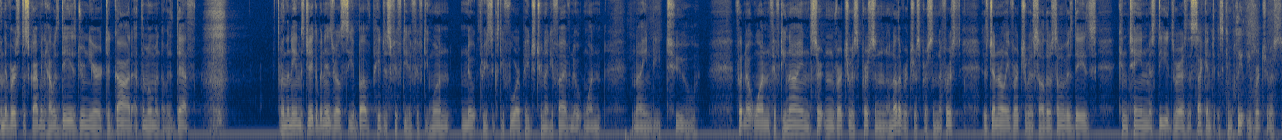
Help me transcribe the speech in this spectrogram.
in the verse describing how his days drew near to God at the moment of his death. And the names Jacob and Israel see above, pages 50 to 51, note 364, page 295, note 192. Footnote 159 Certain virtuous person, another virtuous person. The first is generally virtuous, although some of his days contain misdeeds, whereas the second is completely virtuous.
